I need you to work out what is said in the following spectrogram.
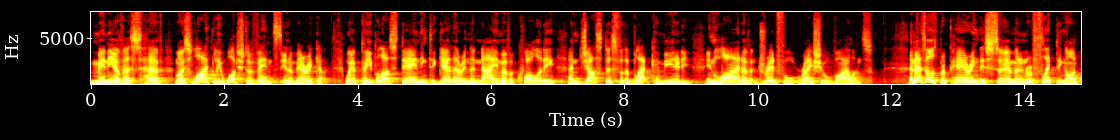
many of us have most likely watched events in America where people are standing together in the name of equality and justice for the black community in light of dreadful racial violence. And as I was preparing this sermon and reflecting on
